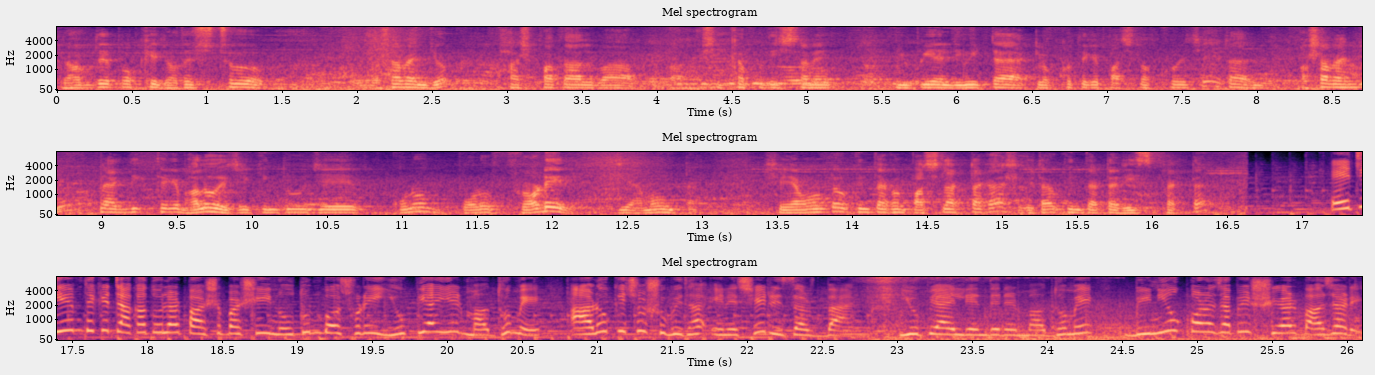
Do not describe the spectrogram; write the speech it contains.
গ্রাহকদের পক্ষে যথেষ্ট আশাব্যঞ্জক হাসপাতাল বা শিক্ষা প্রতিষ্ঠানে ইউপিআই লিমিটটা এক লক্ষ থেকে পাঁচ লক্ষ হয়েছে। এটা আশাব্যঞ্জক একদিক থেকে ভালো হয়েছে, কিন্তু যে কোনো বড় ফ্রডের যে অ্যামাউন্টটা সেই অ্যামাউন্টটাও কিন্তু এখন পাঁচ লাখ টাকা, এটাও কিন্তু একটা রিস্ক ফ্যাক্টর এটিএম থেকে টাকা তোলার পাশাপাশি নতুন বছরে ইউপিআই এর মাধ্যমে আরও কিছু সুবিধা এনেছে রিজার্ভ ব্যাংক ইউপিআই লেনদেনের মাধ্যমে বিনিয়োগ করা যাবে শেয়ার বাজারে।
